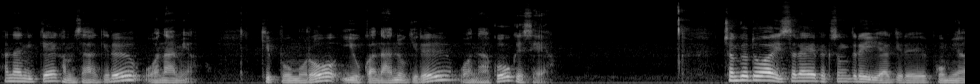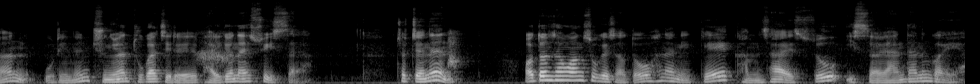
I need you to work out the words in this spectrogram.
하나님께 감사하기를 원하며 기쁨으로 이웃과 나누기를 원하고 계세요. 청교도와 이스라엘 백성들의 이야기를 보면 우리는 중요한 두 가지를 발견할 수 있어요. 첫째는 어떤 상황 속에서도 하나님께 감사할 수 있어야 한다는 거예요.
